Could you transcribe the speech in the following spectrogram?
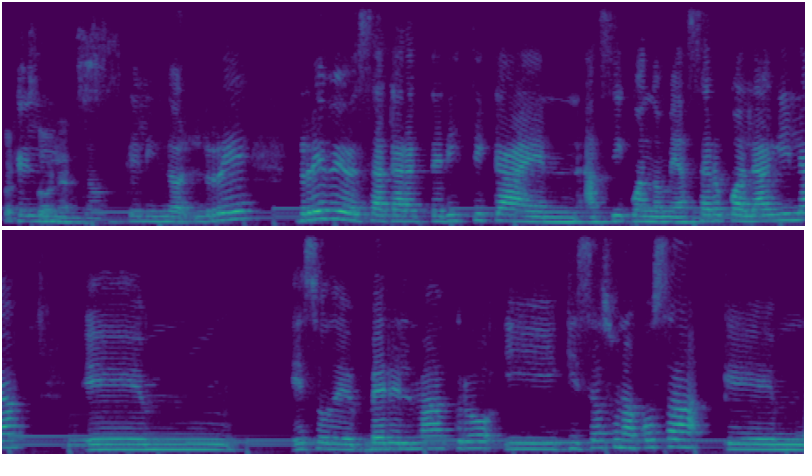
personas. Qué lindo, qué lindo. Re, veo esa característica en así cuando me acerco al águila, em, eso de ver el macro y quizás una cosa que,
